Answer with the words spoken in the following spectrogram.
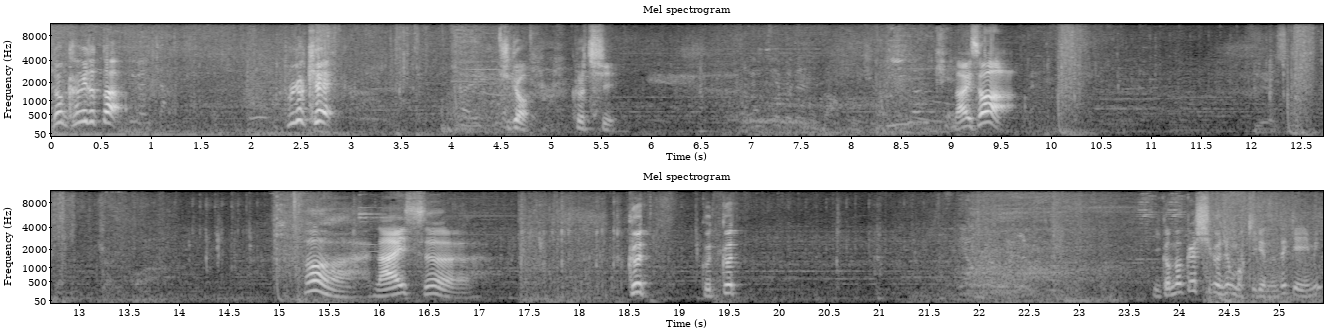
넌 강해졌다. 돌격해. 죽여. 그렇지. 나이스! 어, 나이스. 굿. 굿 굿 이거면 꽤 시간 좀 먹히겠는데 게임이?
